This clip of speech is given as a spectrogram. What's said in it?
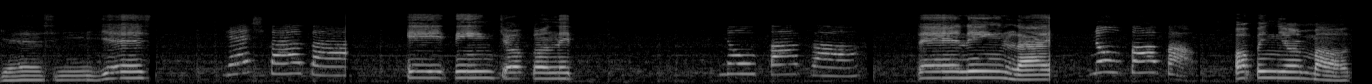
Yes, yes, Yes, Papa. eating chocolate, No, Papa. telling lies. No, Papa. Open your mouth.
